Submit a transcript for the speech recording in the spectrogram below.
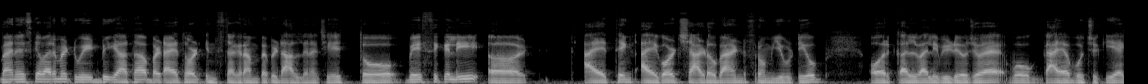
मैंने इसके बारे में ट्वीट भी किया था बट आई थॉट इंस्टाग्राम पे भी डाल देना चाहिए। तो basically I think I got shadow banned from YouTube और कल वाली वीडियो जो है, वो गायब हो चुकी है।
